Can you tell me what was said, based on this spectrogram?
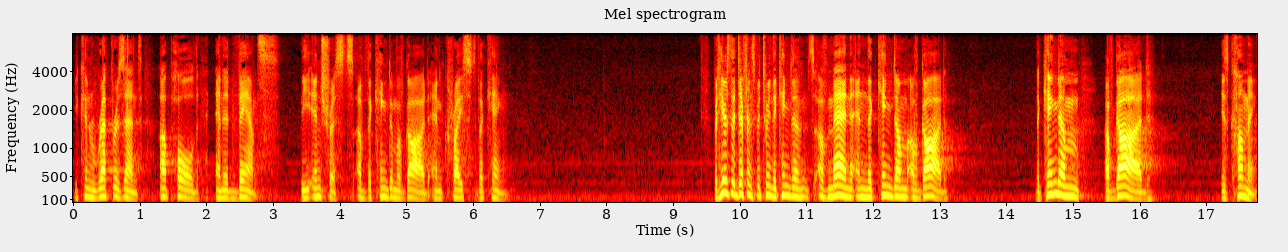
you can represent, uphold, and advance the interests of the kingdom of God and Christ the King. But here's the difference between the kingdoms of men and the kingdom of God. The kingdom of God is coming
